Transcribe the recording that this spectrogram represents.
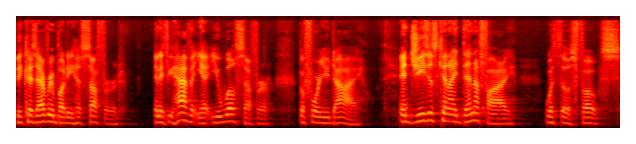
because everybody has suffered. And if you haven't yet, you will suffer before you die. And Jesus can identify with those folks.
